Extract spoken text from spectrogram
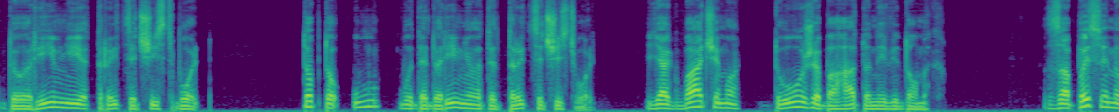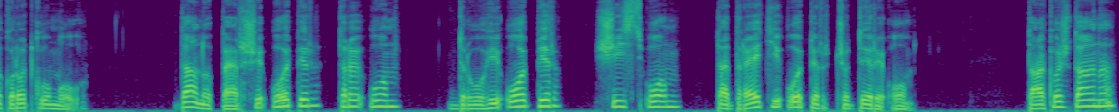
дорівнює 36 вольт. Тобто У буде дорівнювати 36 вольт. Як бачимо, дуже багато невідомих. Записуємо коротку умову. Дано перший опір 3 Ом, другий опір 6 Ом та третій опір 4 Ом. Також дана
